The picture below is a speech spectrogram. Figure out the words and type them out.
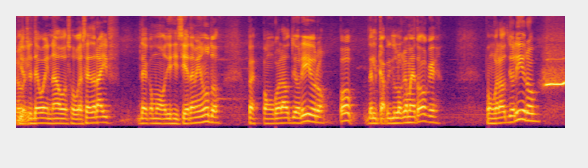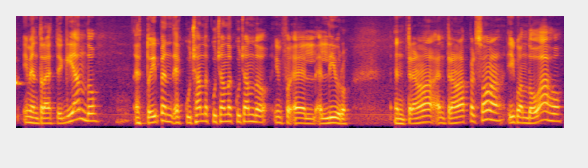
Ok. yo soy de Guaynabo, sobre ese drive de como 17 minutos, pues pongo el audiolibro, pop, del capítulo que me toque, pongo el audiolibro y mientras estoy guiando, estoy escuchando, escuchando, escuchando el, el libro. Entreno a, entreno a las personas y cuando bajo,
